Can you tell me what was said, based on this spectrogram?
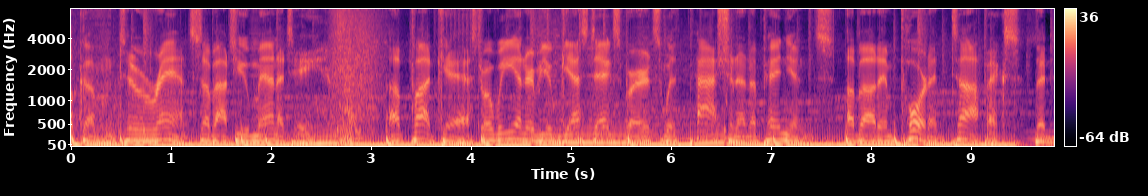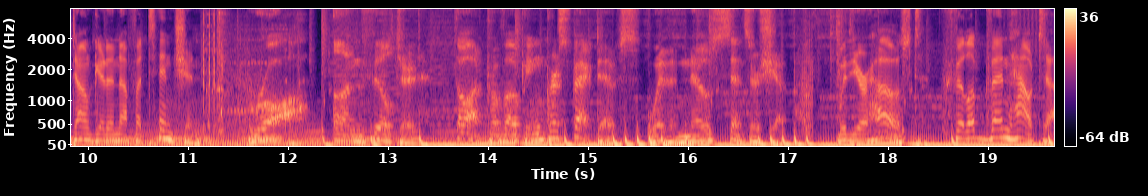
Welcome to Rants About Humanity, a podcast where we interview guest experts with passionate opinions about important topics that don't get enough attention. Raw, unfiltered, thought provoking perspectives with no censorship. With your host, Philip Van Houten.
